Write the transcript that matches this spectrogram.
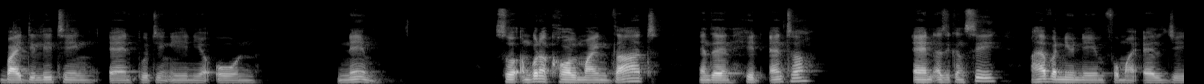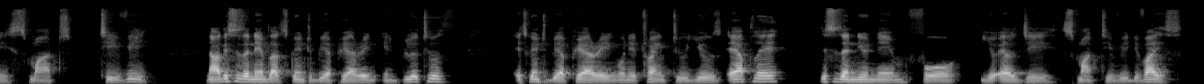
by deleting and putting in your own name. So I'm going to call mine that and then hit enter. And as you can see, I have a new name for my LG Smart TV. Now this is a name that's going to be appearing in Bluetooth. It's going to be appearing when you're trying to use AirPlay. This is a new name for your LG Smart TV device.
